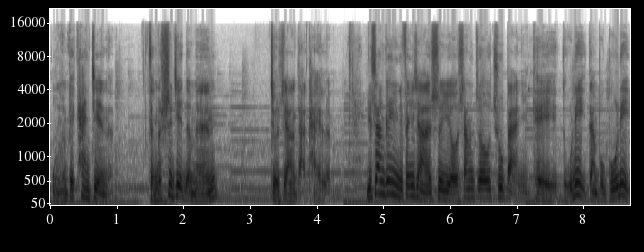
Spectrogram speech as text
我们被看见了，整个世界的门就这样打开了。以上跟你的分享的是由商周出版，你可以独立但不孤立。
